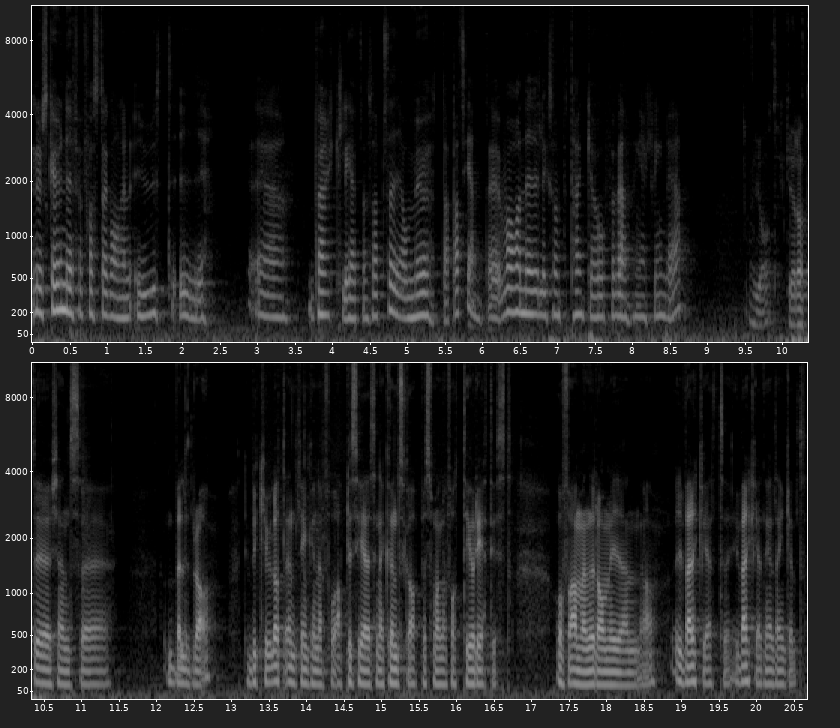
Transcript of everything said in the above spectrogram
Nu ska ju ni för första gången ut i eh, verkligheten så att säga och möta patienter. Vad har ni liksom för tankar och förväntningar kring det? Jag tycker att det känns eh, väldigt bra. Det blir kul att äntligen kunna få applicera sina kunskaper som man har fått teoretiskt och få använda dem i, en, ja, i, verklighet, i verkligheten helt enkelt.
